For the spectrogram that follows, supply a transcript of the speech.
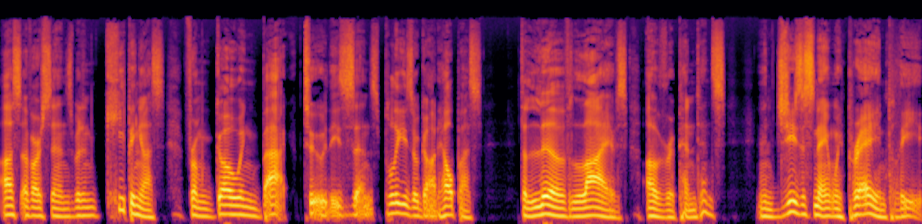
us of our sins, but in keeping us from going back to these sins? Please, O oh God, help us to live lives of repentance. In Jesus' name we pray and plead.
